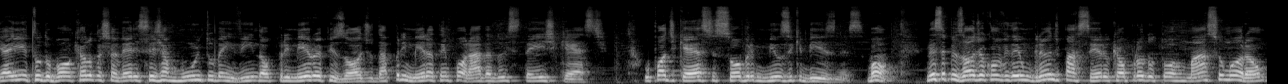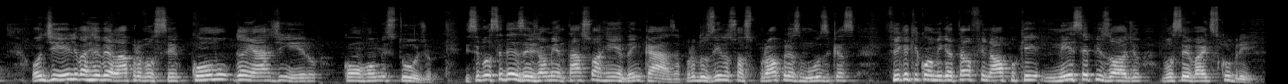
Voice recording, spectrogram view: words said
E aí, tudo bom? Aqui é o Lucas Xavier e seja muito bem-vindo ao primeiro episódio da primeira temporada do Stagecast, o podcast sobre music business. Bom, nesse episódio eu convidei um grande parceiro que é o produtor Márcio Mourão, onde ele vai revelar para você como ganhar dinheiro com o Home Studio. E se você deseja aumentar sua renda em casa, produzindo suas próprias músicas, fica aqui comigo até o final porque nesse episódio você vai descobrir.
